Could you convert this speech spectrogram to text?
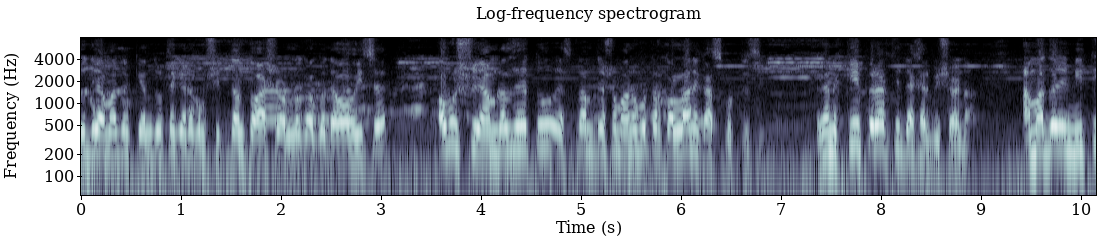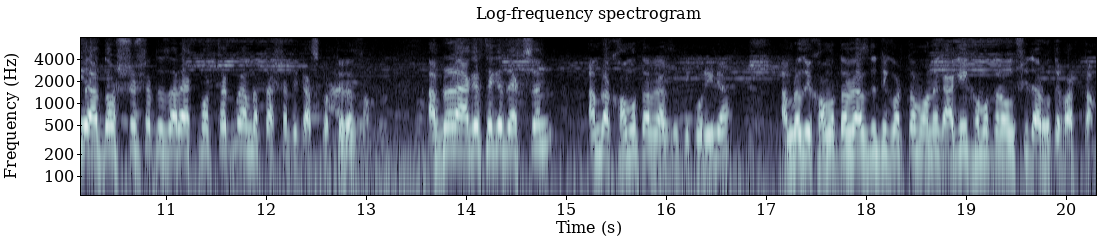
যদি আমাদের কেন্দ্র থেকে এরকম সিদ্ধান্ত আসে অন্য কাউকে দেওয়া হয়েছে অবশ্যই আমরা যেহেতু ইসলাম দেশ ও মানবতার কল্যাণে কাজ করতেছি এখানে কে প্রার্থী দেখার বিষয় না। আমাদের এই নীতি আদর্শের সাথে যারা একমত থাকবে, আমরা তার সাথে কাজ করতে রাজি। আপনারা আগে থেকে দেখছেন, আমরা ক্ষমতার রাজনীতি করি না। আমরা যদি ক্ষমতার রাজনীতি করতাম, অনেক আগেই ক্ষমতার অংশীদার হতে পারতাম।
